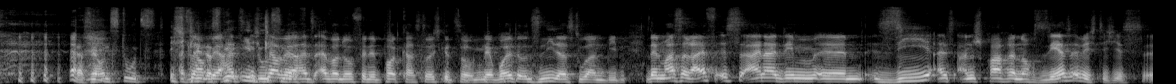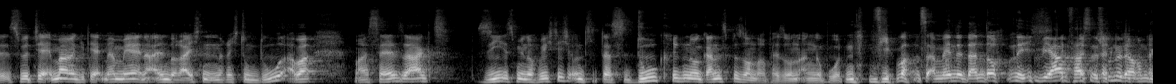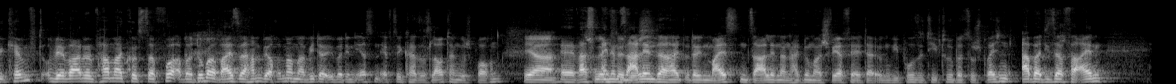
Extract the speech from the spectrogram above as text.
dass er uns duzt. Ich Also, glaube, er glaube, er hat es einfach nur für den Podcast durchgezogen. Der wollte uns nie das Du anbieten. Denn Marcel Reif ist einer, dem ähm, Sie als Ansprache noch sehr, sehr wichtig ist. Es wird ja immer, geht ja immer mehr in allen Bereichen in Richtung Du, aber Marcel sagt, Sie ist mir noch wichtig und das Du kriegen nur ganz besondere Personen angeboten. Wir waren es am Ende dann doch nicht. Wir haben fast eine Stunde darum gekämpft und wir waren ein paar Mal kurz davor, aber dummerweise haben wir auch immer mal wieder über den ersten FC Kaiserslautern gesprochen. Ja, äh, was einem dich. Saarländer halt oder den meisten Saarländern halt nur mal schwerfällt, da irgendwie positiv drüber zu sprechen. Aber dieser Verein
